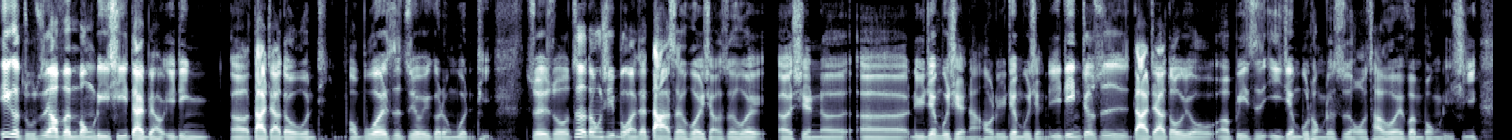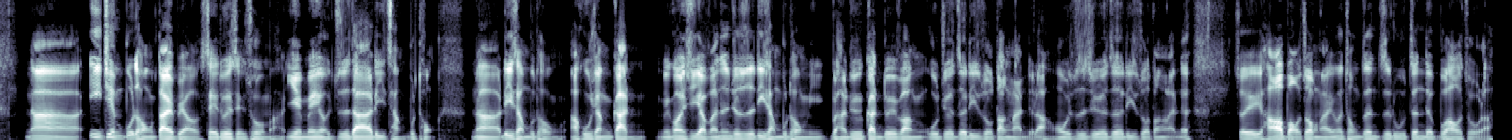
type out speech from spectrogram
一个组织要分崩离析，代表一定。呃，大家都有问题，我、哦、不会是只有一个人问题，所以说这东西不管在大社会、小社会，呃，显得呃屡见不鲜呐，吼，屡见不鲜，一定就是大家都有呃彼此意见不同的时候才会分崩离析。那意见不同代表谁对谁错嘛？也没有，只是大家立场不同。那立场不同啊，互相干没关系啊，反正就是立场不同，你本来就是干对方，我觉得这理所当然的啦，我是觉得这理所当然的。所以好好保重啦，因为从政之路真的不好走了。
